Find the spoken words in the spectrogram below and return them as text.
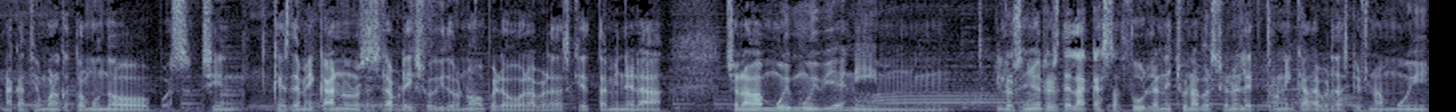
Una canción, bueno, que todo el mundo, pues, sin, que es de Mecano, no sé si la habréis oído o no, pero la verdad es que también era, sonaba muy, muy bien y, los señores de la Casa Azul han hecho una versión electrónica, la verdad es que suena muy,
